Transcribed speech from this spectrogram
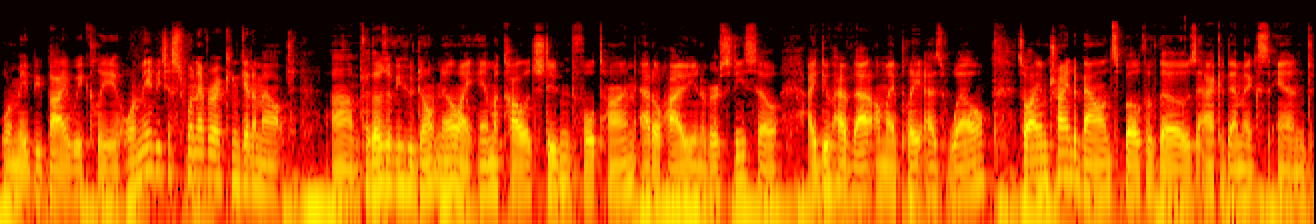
or maybe bi weekly, or maybe just whenever I can get them out. Um, for those of you who don't know, I am a college student full time at Ohio University, so I do have that on my plate as well. So I am trying to balance both of those academics and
